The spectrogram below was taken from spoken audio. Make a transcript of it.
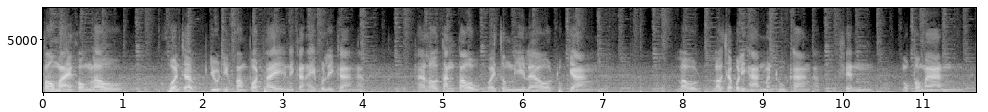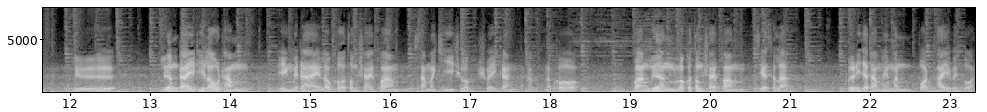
เป้าหมายของเรา ควรจะอยู่ที่ความปลอดภัยในการให้บริการนะครับ ถ้าเราตั้งเป้าไว้ตรงนี้แล้วทุกอย่างเราเราจะบริหารมันถูกทางครับ เช่นงบประมาณ หรือเรื่องใดที่เราทำเองไม่ได้ เราก็ต้องใช้ความสามัคคีช่วยช่วยกันนะครับ แล้วก็บางเรื่องเราก็ต้องใช้ความเสียสละ เพื่อที่จะทำให้มันปลอดภัยไว้ก่อน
